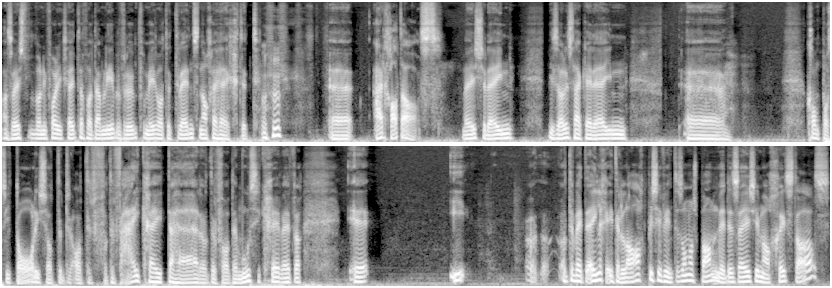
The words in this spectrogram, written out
Also, weißt du, was ich vorhin gesagt habe, von dem lieben Freund von mir, der den Trends nachher hechtet. Äh, er kann das. Weißt du, rein, wie soll ich sagen, rein äh, kompositorisch oder, oder von der Fähigkeit her oder von der Musik. Einfach, äh, ich, oder wenn du eigentlich in der Lage bist, ich finde das auch noch spannend, wenn du sagst, ich mache jetzt das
